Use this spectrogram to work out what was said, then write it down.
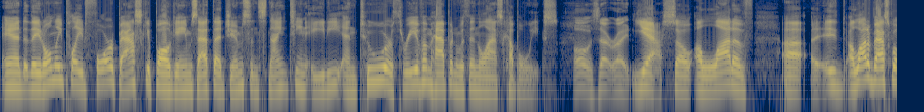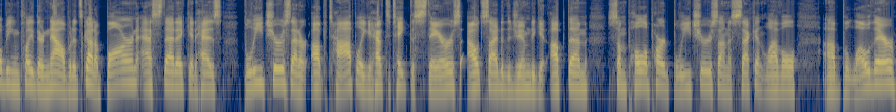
and they'd only played four basketball games at that gym since 1980, and two or three of them happened within the last couple weeks. Oh, is that right? Yeah, so a lot of uh, it, a lot of basketball being played there now, but it's got a barn aesthetic. It has bleachers that are up top, like you have to take the stairs outside of the gym to get up them. Some pull apart bleachers on a second level uh, below there.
